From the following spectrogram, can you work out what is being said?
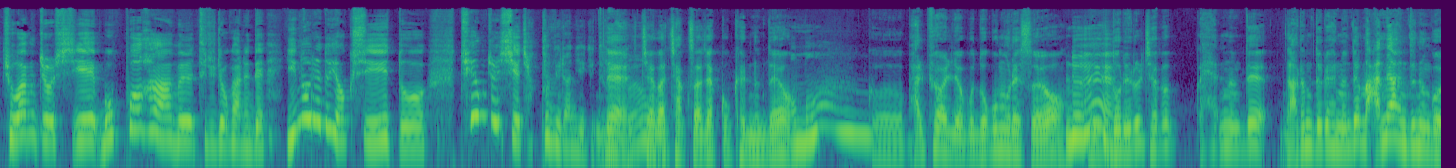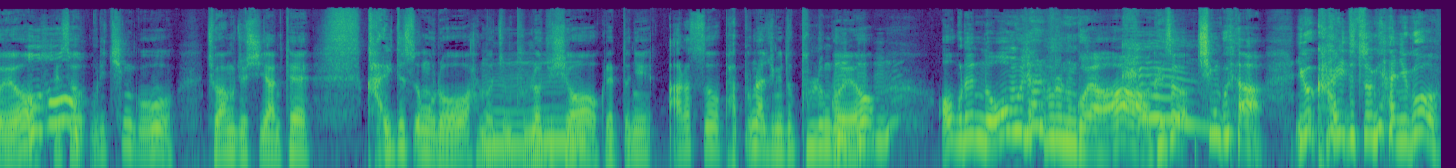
조항조 씨의 목포항을 드리려고 하는데 이 노래도 역시 또 최영준 씨의 작품이라는 얘기 들었어요. 네, 제가 작사 작곡했는데요. 어머. 그 발표하려고 녹음을 했어요. 네. 그 노래를 제가 했는데 나름대로 했는데 마음에 안 드는 거예요. 어허. 그래서 우리 친구 조항조 씨한테 가이드송으로 한번 좀 음. 불러주셔. 그랬더니 알았어. 바쁜 와중에도 부른 거예요. 음, 음, 음. 어, 그래, 너무 잘 부르는 거야. 그래서 친구야, 이거 가이드송이 아니고,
